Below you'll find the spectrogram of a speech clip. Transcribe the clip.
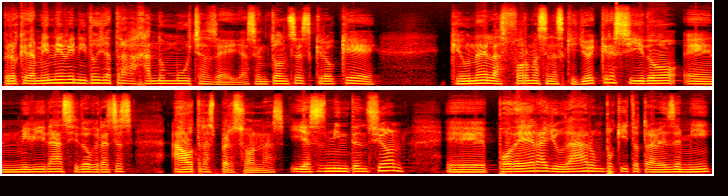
pero que también he venido ya trabajando muchas de ellas. Entonces creo que, que una de las formas en las que yo he crecido en mi vida ha sido gracias a otras personas. Y esa es mi intención, eh, poder ayudar un poquito a través de mí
